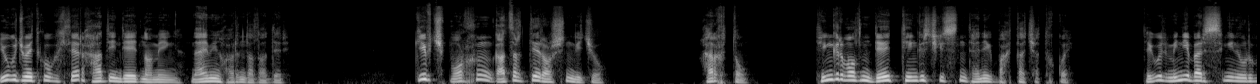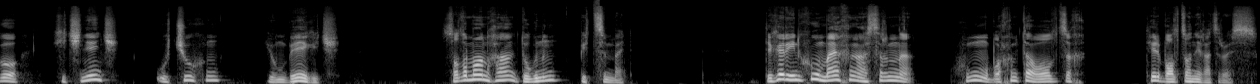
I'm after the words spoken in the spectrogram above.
Юу гэж байдгүй гэхлээр хаадын дээд номын 8:27 дээр Гэвч бурхан газар дээр оршино гэж юу? Харах тун. Тэнгэр болон дээд тэнгэрч гэсэн таныг багтааж чадахгүй. Тэгвэл миний барьсан энэ өргөө хичнээнч өчүүхэн юм бэ гэж Соломон хаан дүгнэн бичсэн байна. Тэгэхээр энэхүү майхан асар нь хүн бурхантай уулзах тэр болзооны газар байсан.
